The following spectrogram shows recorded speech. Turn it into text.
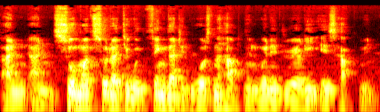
And and so much so that you would think that it wasn't happening when it really is happening.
